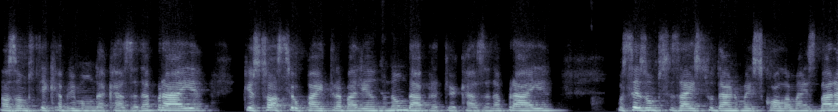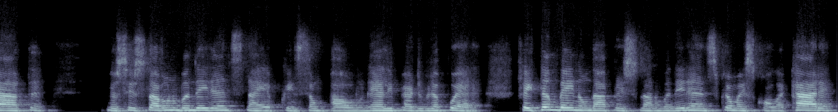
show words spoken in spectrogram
Nós vamos ter que abrir mão da casa da praia, porque só seu pai trabalhando não dá para ter casa na praia. Vocês vão precisar estudar numa escola mais barata. Meus filhos estavam no Bandeirantes na época, em São Paulo, né, ali perto do Ibirapuera. Falei, também não dá para estudar no Bandeirantes, porque é uma escola cara.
